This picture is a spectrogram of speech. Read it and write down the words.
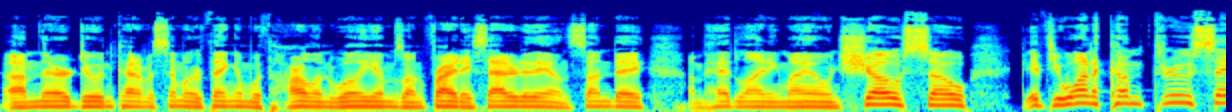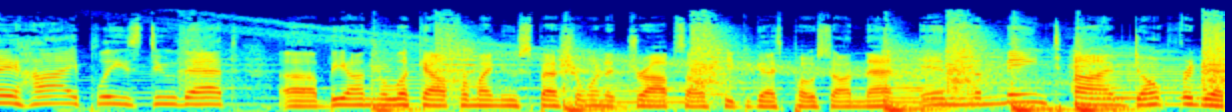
I'm there doing kind of a similar thing. I'm with Harland Williams on Friday, Saturday, on Sunday. I'm headlining my own show. So if you want to come through, say hi, please do that. Uh, be on the lookout for my new special when it drops. I'll keep you guys posted on that. In the meantime, don't forget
